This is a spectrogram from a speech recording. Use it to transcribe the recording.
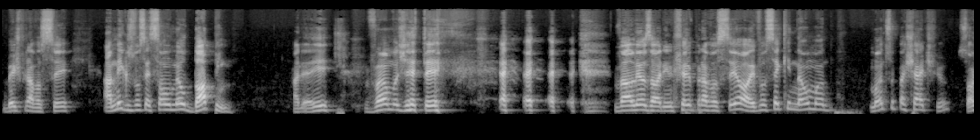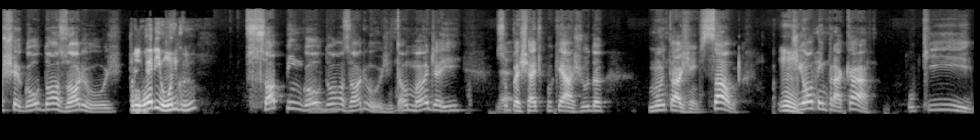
Beijo para você. Amigos, vocês são o meu doping. Olha aí. Vamos, GT. Valeu, Zorinho. Um cheiro para você, ó. E você que não manda, Manda superchat, viu? Só chegou o do Osório hoje. Primeiro e único, viu? Só pingou o do Osório hoje. Então mande aí é. superchat porque ajuda muito a gente. Saulo, hum. de ontem para cá, o que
